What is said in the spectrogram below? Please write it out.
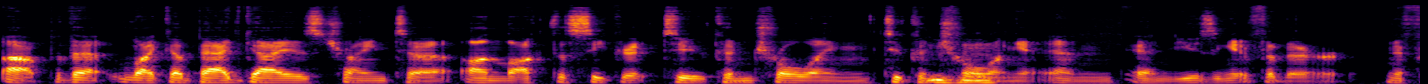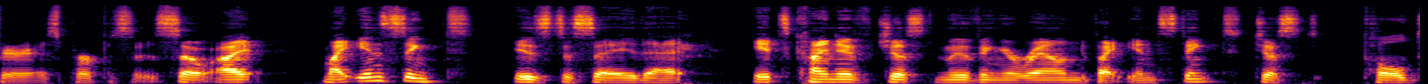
up that like a bad guy is trying to unlock the secret to controlling to controlling it and and using it for their nefarious purposes. So I my instinct is to say that it's kind of just moving around by instinct, just pulled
